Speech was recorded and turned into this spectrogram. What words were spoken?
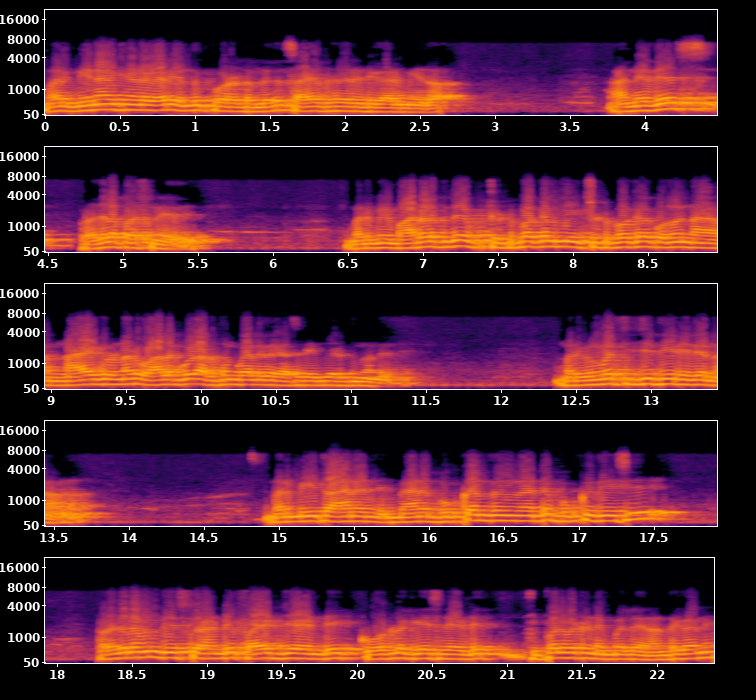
మరి మీనాక్షి నాయుడు గారు ఎందుకు పోరాడడం లేదు? సాయిప్రసాద్ రెడ్డి గారి మీద. అనేదే ప్రజల ప్రశ్న ఇది. మరి మేము మాట్లాడితే చుట్టుపక్కల మీ చుట్టుపక్కల కొంతమంది నాయకులు ఉన్నారు వాళ్ళకు కూడా అర్థం కాలేదు అసలు ఏం జరుగుతుంది అనేది. మరి విమర్శించే తీరు ఇదేనా? మరి మిగతా ఆయన ఆయన బుక్ ఎంత ఉందంటే బుక్ తీసి ప్రజల ముందు తీసుకురండి ఫైట్ చేయండి కోర్టులో కేసులు వేయండి తిప్పలు పెట్టండి ఎమ్మెల్యే. అంతేగాని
